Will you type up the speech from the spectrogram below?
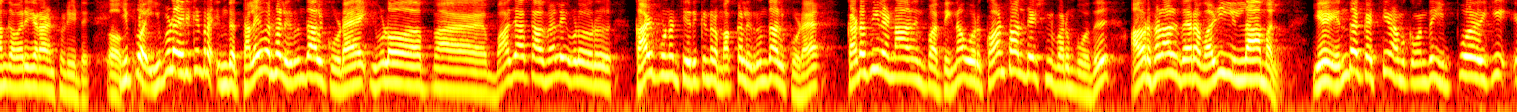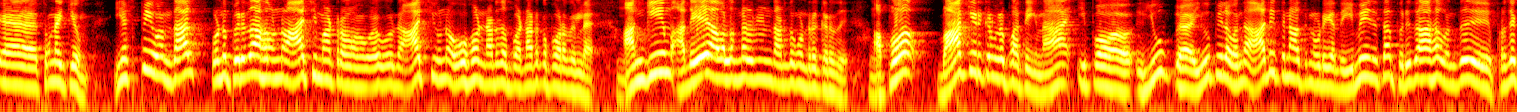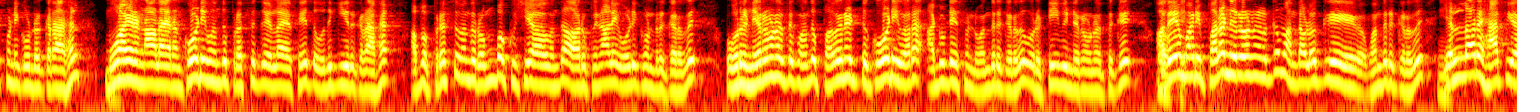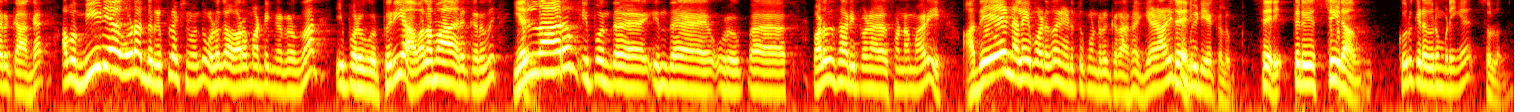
அங்க வருகிறான்னு சொல்லிட்டு. இப்போ இவ்வளவு இருக்கின்ற இந்த தலைவர்கள் இருந்தால் கூட இவ்வளவு அஹ், பாஜக மேல இவ்வளவு ஒரு காழ்ப்புணர்ச்சி இருக்கின்ற மக்கள் இருந்தால் கூட கடைசியில் என்ன ஆகுதுன்னு பாத்தீங்கன்னா ஒரு கான்சால்டேஷன் வரும்போது அவர்களால் வேற வழி இல்லாமல் எந்த கட்சி நமக்கு வந்து இப்போதைக்கு துணைக்கும்? எஸ்பி வந்தால் ஒன்றும் பெரிதாக ஒன்றும் ஆட்சி மாற்றம் ஆட்சி ஒன்றும் ஓஹோ நடந்த நடக்க போறது இல்ல அங்கேயும் அதே அவலங்கள் நடந்து கொண்டிருக்கிறது. அப்போ பாக்கி இருக்கிறது பாத்தீங்கன்னா இப்போ யூ யூபியில வந்து ஆதித்யநாத்தினுடைய அந்த இமேஜ் தான் பெரிதாக வந்து ப்ரொஜெக்ட் பண்ணி கொண்டிருக்கிறார்கள். மூவாயிரம் நாலாயிரம் கோடி வந்து பிரஸுக்கு எல்லாம் சேர்த்து ஒதுக்கி இருக்கிறாங்க. அப்ப பிரஸ் வந்து ரொம்ப குஷியாக வந்து அவர் பின்னாலே ஓடிக்கொண்டிருக்கிறது. ஒரு நிறுவனத்துக்கு வந்து பதினெட்டு கோடி வரை அட்வர்டைஸ்மெண்ட் வந்திருக்கிறது ஒரு டிவி நிறுவனத்துக்கு. அதே மாதிரி பல நிறுவனங்களுக்கும் அந்த அளவுக்கு வந்திருக்கிறது. எல்லாரும் ஹாப்பியா இருக்காங்க. அப்ப மீடியா கூட அந்த ரிஃப்ளெக்ஷன் வந்து ஒழுங்கா வர மாட்டேங்கிறது தான் இப்போ ஒரு பெரிய அவலமா இருக்கிறது. எல்லாரும் இப்போ இந்த இந்த ஒரு வலதுசாரி சொன்ன மாதிரி அதே நிலைப்பாடு தான் எடுத்துக்கொண்டிருக்கிறார்கள் அனைத்து. மீடியாக்களும். சரி. திரு ஸ்ரீராம் குறுக்கிட விரும்புறீங்க? சொல்லுங்க.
